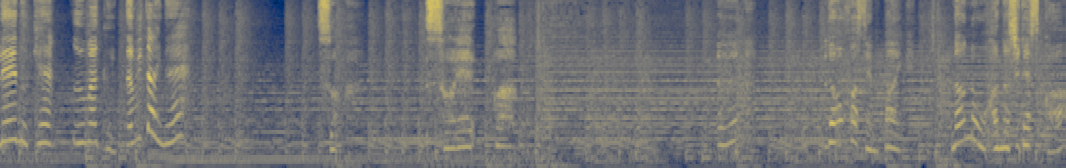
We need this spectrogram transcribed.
例の件うまくいったみたいね。そそれは。え？ランファ先輩何のお話ですか？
